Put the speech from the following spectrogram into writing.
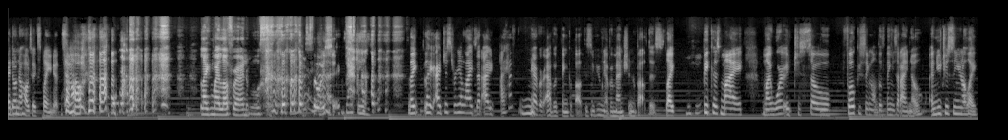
I don't know how to explain it somehow like my love for animals. I'm so Yeah, ashamed. exactly. like like i just realized that i i have never ever think about this if you never mentioned about this like Mhm. because my my work is just so focusing on the things that i know and you just you know like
